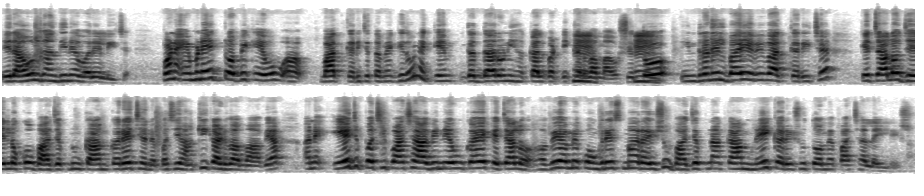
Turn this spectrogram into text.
એ રાહુલ ગાંધીને વરેલી છે. પણ એમણે એક ટોપિક એવો વાત કરી છે તમે કીધું ને કે ગદ્દારોની હકાલપટ્ટી કરવામાં આવશે. તો ઇન્દ્રનીલભાઈ એવી વાત કરી છે કે ચાલો જે લોકો ભાજપનું કામ કરે છે અને પછી હાંકી કાઢવામાં આવ્યા અને એ જ પછી પાછા આવીને એવું કહે કે ચાલો હવે અમે કોંગ્રેસમાં રહીશું ભાજપના કામ નહીં કરીશું તો અમે પાછા લઈ લઈશું.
